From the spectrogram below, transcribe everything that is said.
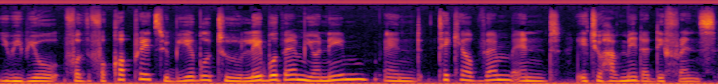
You will be, for the, for corporates, you'll be able to label them your name and take care of them, and it will have made a difference.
